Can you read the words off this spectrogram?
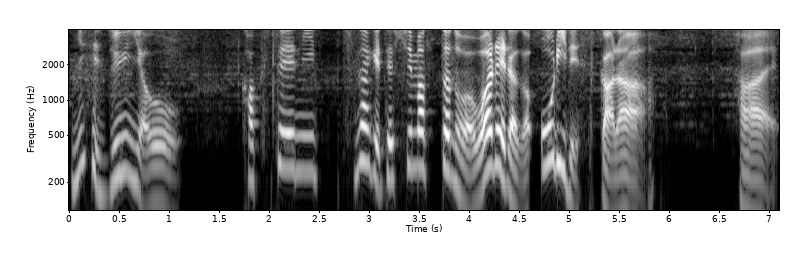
西純也を覚醒につなげてしまったのは我らがオリですから、はい。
